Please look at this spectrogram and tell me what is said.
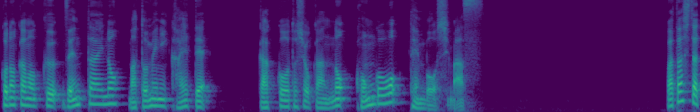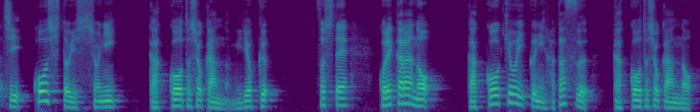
この科目全体のまとめに変えて、学校図書館の今後を展望します。私たち講師と一緒に学校図書館の魅力、そしてこれからの学校教育に果たす学校図書館の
